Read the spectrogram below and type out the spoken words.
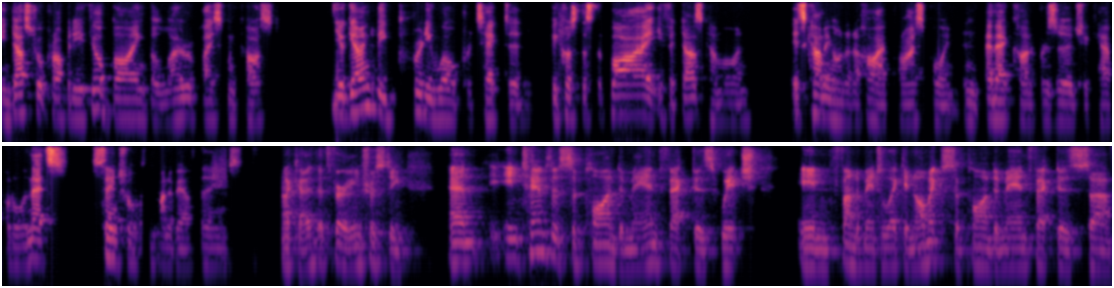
industrial property, if you're buying below replacement cost, you're going to be pretty well protected because the supply, if it does come on, it's coming on at a higher price point and, and that kind of preserves your capital. And that's central to one of our themes. Okay, that's very interesting. And in terms of supply and demand factors, which in fundamental economics, supply and demand factors uh,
